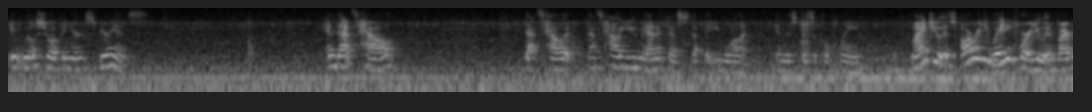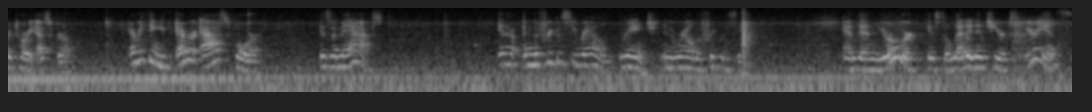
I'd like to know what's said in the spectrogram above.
It will show up in your experience. And that's how that's how it that's how you manifest stuff that you want in this physical plane. Mind you, it's already waiting for you in vibratory escrow. Everything you've ever asked for is amassed in, a, in the frequency realm, range, in the realm of frequency. And then your work is to let it into your experience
